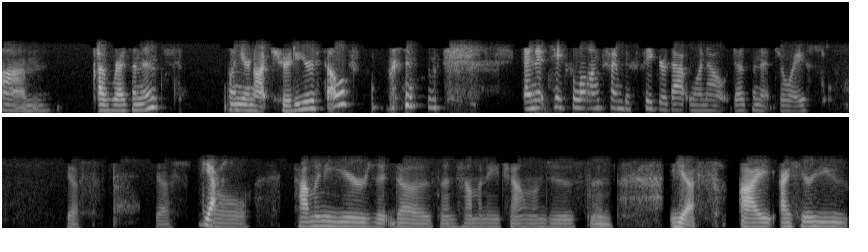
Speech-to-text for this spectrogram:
um, of resonance when you're not true to yourself. and it takes a long time to figure that one out, doesn't it, Joyce? Yes. Yes. Yeah. So how many years it does and how many challenges and yes, I I hear you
